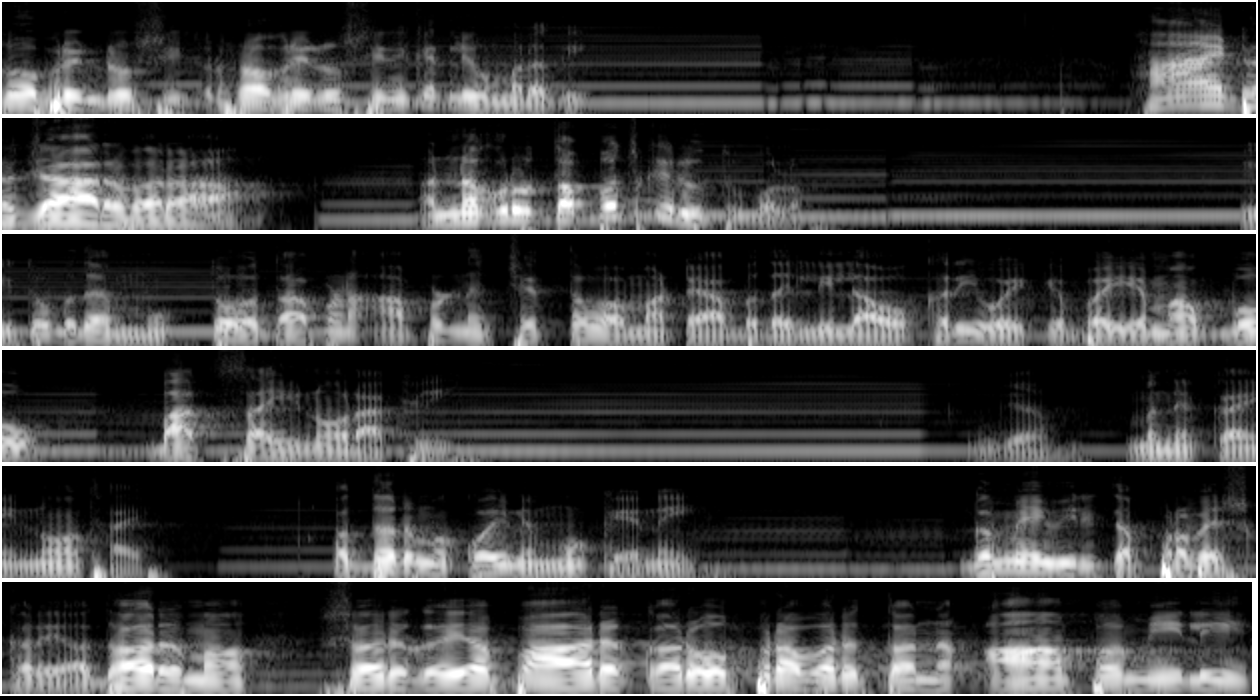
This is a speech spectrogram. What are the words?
સોભરી ઋષિ સોભરી ઋષિની કેટલી ઉંમર હતી? સાઠ હજાર વરા નકરું તપ જ કર્યું હતું બોલો. એ તો બધા મુક્તો હતા, પણ આપણને ચેતવવા માટે આ બધા લીલાઓ કરી હોય કે ભાઈ એમાં બહુ બાદશાહી ન રાખવી? મને કાંઈ ન થાય. અધર્મ કોઈને મૂકે નહીં. ગમે એવી રીતે પ્રવેશ કરે. અધર્મ સર્ગય પાર કરો, પ્રવર્તન આપ મિલી.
